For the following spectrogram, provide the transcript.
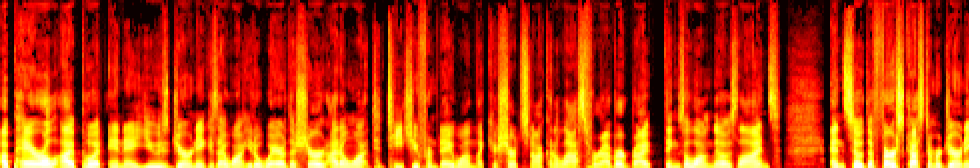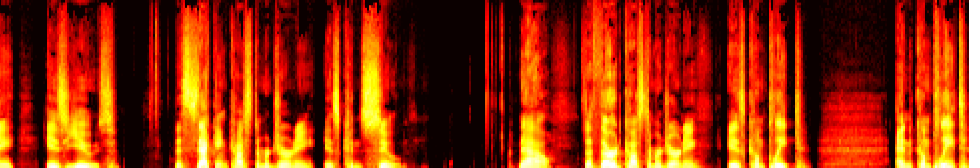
apparel I put in a used journey because I want you to wear the shirt. I don't want to teach you from day one like your shirt's not going to last forever, right? Things along those lines. And so the first customer journey is use. The second customer journey is consume. Now, the third customer journey is complete. And complete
